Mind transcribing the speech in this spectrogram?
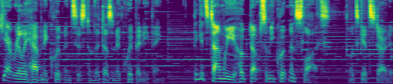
can't really have an equipment system that doesn't equip anything. I think it's time we hooked up some equipment slots. Let's get started.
